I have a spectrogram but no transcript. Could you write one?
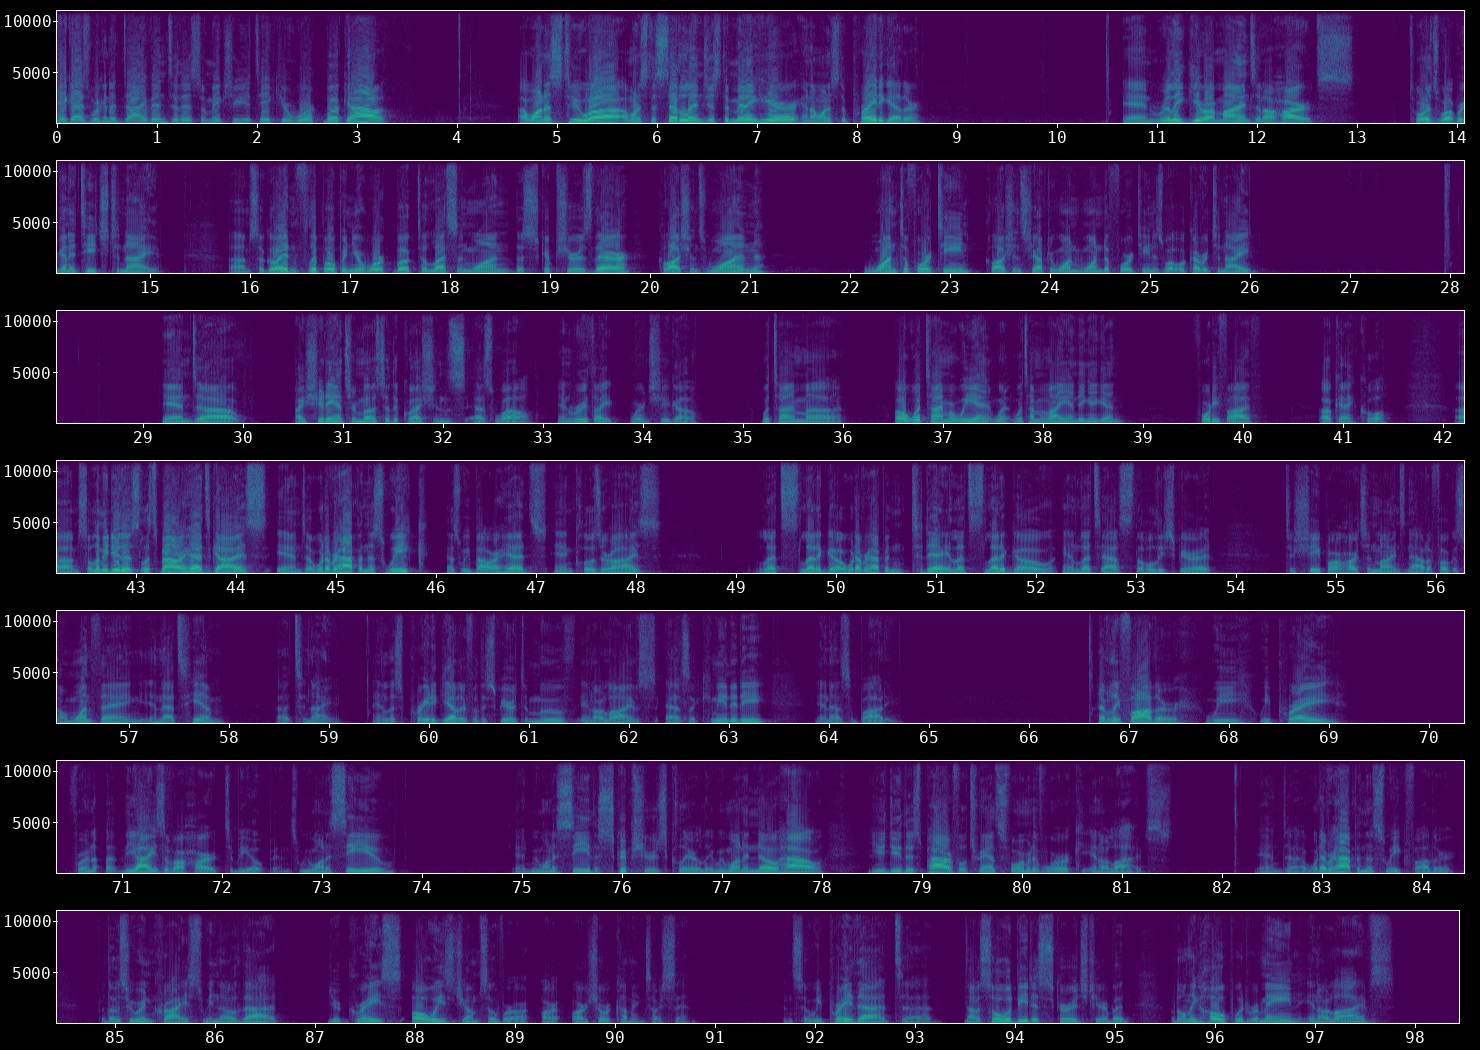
Okay, guys, we're going to dive into this, so make sure you take your workbook out. I want us to uh, I want us to settle in just a minute here, and I want us to pray together and really gear our minds and our hearts towards what we're going to teach tonight. Um, so go ahead and flip open your workbook to lesson one. The scripture is there, Colossians 1, 1 to 14. Colossians chapter 1, 1 to 14 is what we'll cover tonight. And uh, I should answer most of the questions as well. And Ruth, I where'd she go? What time? Uh, oh, what time are we? En- what, what time am I ending again? Forty-five. Okay, cool. Um, so let me do this. Let's bow our heads, guys, and uh, whatever happened this week, as we bow our heads and close our eyes, let's let it go. Whatever happened today, let's let it go, and let's ask the Holy Spirit to shape our hearts and minds now to focus on one thing, and that's Him uh, tonight. And let's pray together for the Spirit to move in our lives as a community and as a body. Heavenly Father, we, we pray for an, uh, the eyes of our heart to be opened. We want to see you, and we want to see the Scriptures clearly. We want to know how you do this powerful, transformative work in our lives. And uh, whatever happened this week, Father, for those who are in Christ, we know that your grace always jumps over our, our, our shortcomings, our sin. And so we pray that uh, not a soul would be discouraged here, but, but only hope would remain in our lives.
